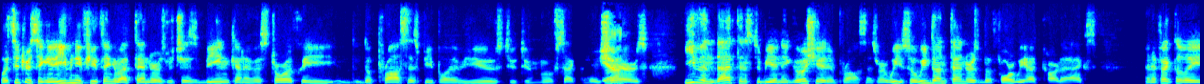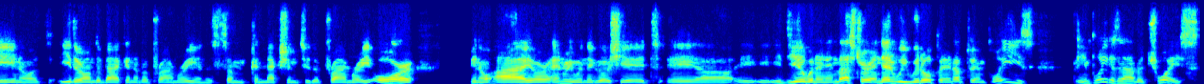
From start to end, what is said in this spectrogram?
What's interesting, and even if you think about tenders, which has been kind of historically the process people have used to to move secondary yeah. shares, even that tends to be a negotiated process, right? We so we've done tenders before we had CartaX, and effectively, you know, either on the back end of a primary and there's some connection to the primary, or you know, I or Henry would negotiate a, uh, a, a, deal with an investor, and then we would open it up to employees. But the employee doesn't have a choice.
